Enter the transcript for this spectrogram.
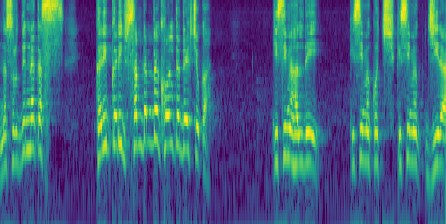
नसरुद्दीन ने कस करीब करीब सब डब्बे खोल कर देख चुका। किसी में हल्दी किसी में कुछ, किसी में जीरा।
